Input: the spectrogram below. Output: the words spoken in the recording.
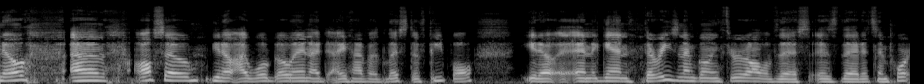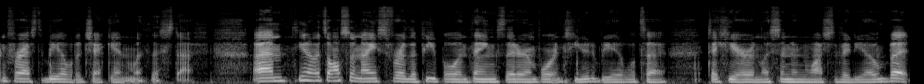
know um, also you know i will go in I, I have a list of people you know and again the reason i'm going through all of this is that it's important for us to be able to check in with this stuff um, you know it's also nice for the people and things that are important to you to be able to to hear and listen and watch the video but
